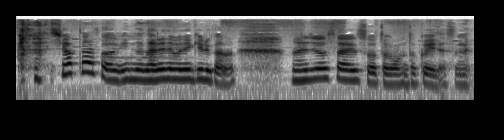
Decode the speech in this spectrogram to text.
ラジオ体操みんな誰でもできるかな。ラジオ体操とかも得意ですね。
